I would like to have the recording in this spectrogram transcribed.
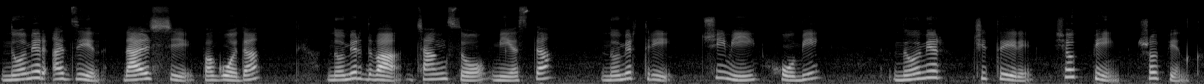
Номер один – дальше погода. Номер два – 장소 – место. Номер три – 취미 – хобби. Номер 4. Шопинг. Шопинг.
